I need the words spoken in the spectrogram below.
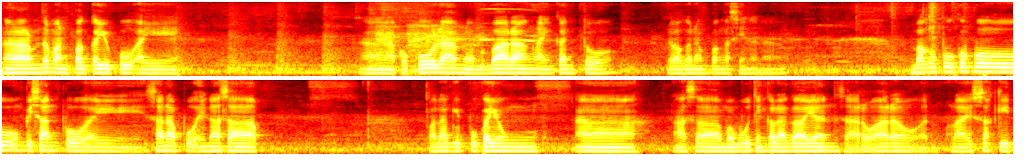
nararamdaman pag kayo po ay ah, nakukulam, nababarang, naengkanto, iwagan ng Pangasinan. ah. Bago po ko po umpisan po ay sana po ay nasa palagi po kayong ah, nasa mabuting kalagayan sa araw-araw at wala sakit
